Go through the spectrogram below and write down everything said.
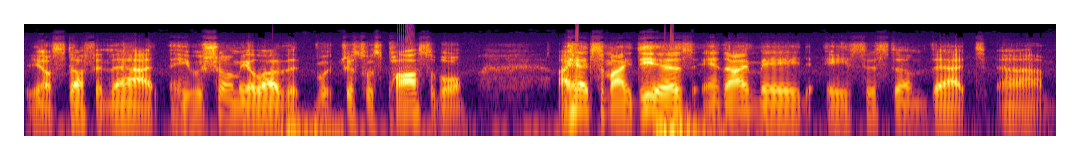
you know stuff in that. He was showing me a lot of that what just was possible. I had some ideas, and I made a system that um,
